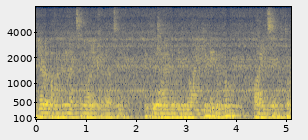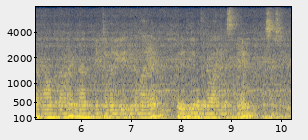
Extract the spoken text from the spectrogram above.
ഇതിലുള്ള ഭാഗങ്ങൾ വായിക്കേണ്ട അച്ഛൻ വ്യക്തിപരമായിട്ട് ഇത് വായിക്കും നിങ്ങൾക്കും വായിച്ച് തുടങ്ങാവുന്നതാണ്. എല്ലാവർക്കും ഏറ്റവും അനുഗ്രഹീതമായ ഒരു തിരുവചന വായനയുടെ സമയം. ആശംസിക്കുന്നു.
